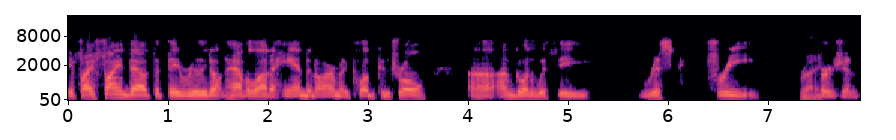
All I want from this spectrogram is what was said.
If I find out that they really don't have a lot of hand and arm and club control, uh, I'm going with the risk-free right. version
